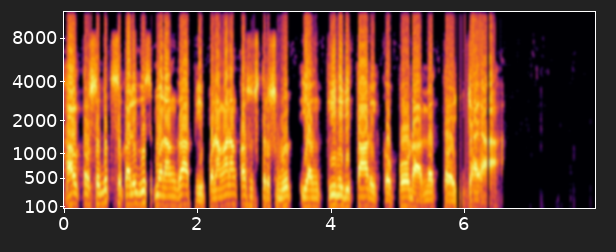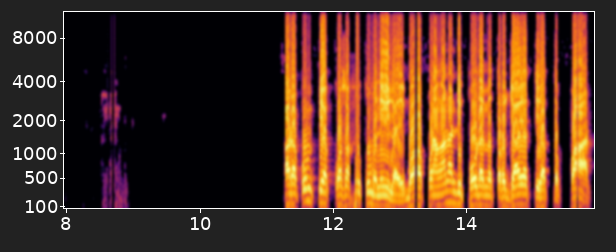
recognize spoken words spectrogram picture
Hal tersebut sekaligus menanggapi penanganan kasus tersebut yang kini ditarik ke Polda Metro Jaya. Adapun pihak kuasa hukum menilai bahwa penanganan di Polda Metro Jaya tidak tepat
